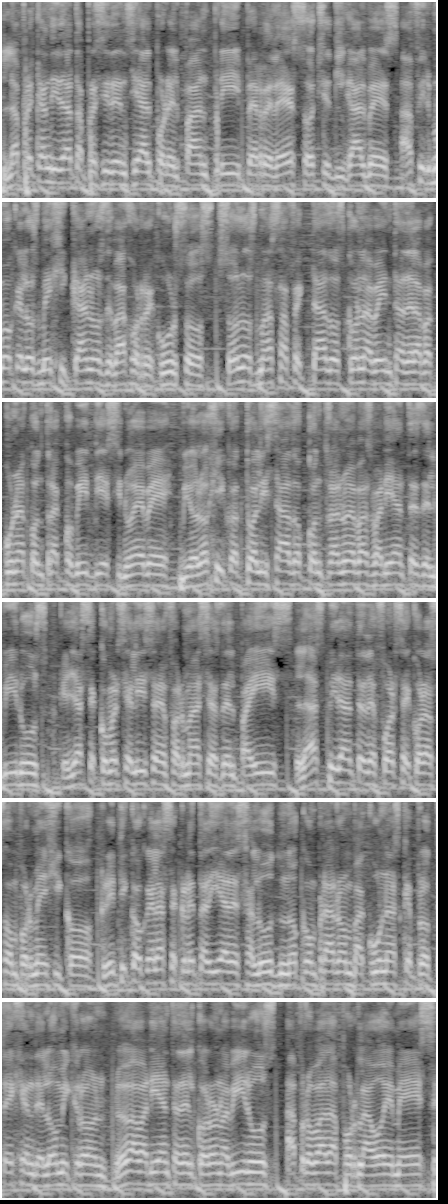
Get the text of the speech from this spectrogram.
La precandidata presidencial por el PAN, PRI PRD, Xochitl Galvez, afirmó que los mexicanos de bajos recursos son los más afectados con la venta de la vacuna contra COVID-19, biológico actualizado contra nuevas variantes del virus que ya se comercializa en farmacias del país. La aspirante de Fuerza y Corazón por México criticó que la Secretaría de Salud no compraron vacunas que protegen del Omicron, nueva variante del coronavirus aprobada por la OMS.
